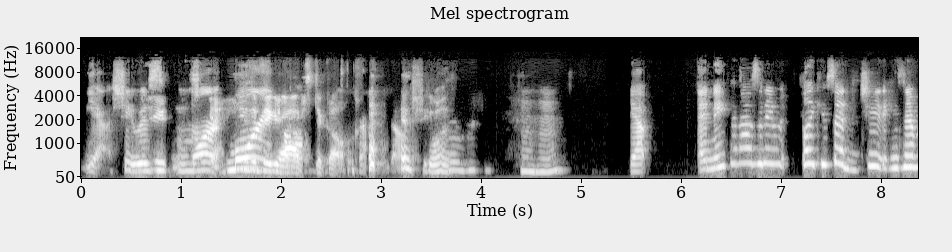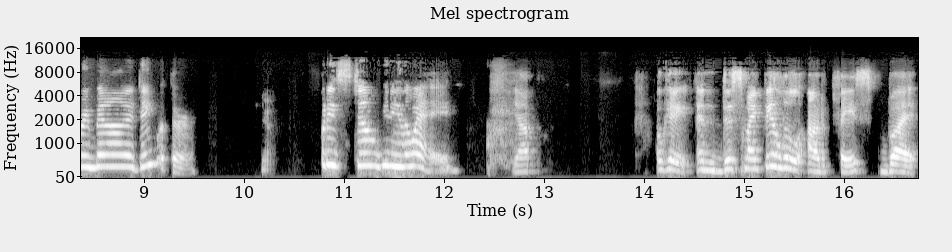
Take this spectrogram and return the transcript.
yeah she was She- more Yeah, more a bigger obstacle, in the crowd, and she was. Mm-hmm. Yep. And nathan hasn't even like you said she, he's never even been on a date with her Yeah. but he's still getting in the way Yep. Okay, and this might be a little out of place, but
